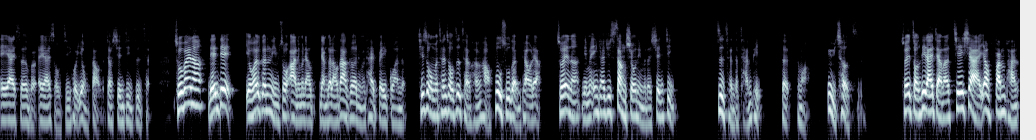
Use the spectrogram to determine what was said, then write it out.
AI server、AI 手机会用到的叫先进制程。除非呢，联电也会跟你们说啊，你们两两个老大哥，你们太悲观了。其实我们成熟制程很好，复苏的很漂亮，所以呢，你们应该去上修你们的先进制程的产品的什么预测值。所以总体来讲呢，接下来要翻盘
